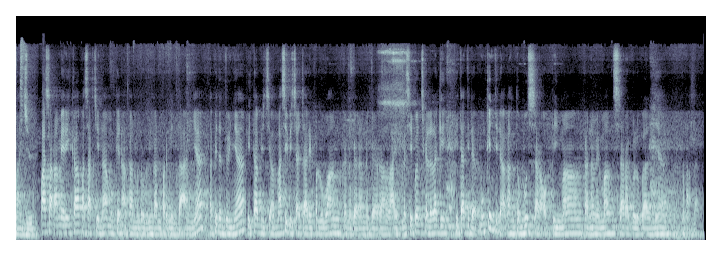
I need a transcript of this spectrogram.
maju. Pasar Amerika, pasar Cina mungkin akan menurunkan permintaannya, tapi tentunya kita bisa, masih bisa cari peluang ke negara-negara lain. Meskipun sekali lagi kita tidak mungkin tidak akan tumbuh secara optimal karena memang secara globalnya melambat.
